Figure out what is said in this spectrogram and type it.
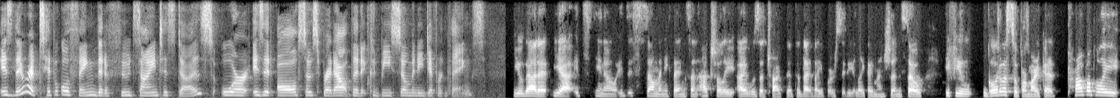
is there a typical thing that a food scientist does, or is it all so spread out that it could be so many different things? You got it. Yeah, it's, you know, it is so many things. And actually, I was attracted to that diversity, like I mentioned. So, if you go to a supermarket, probably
